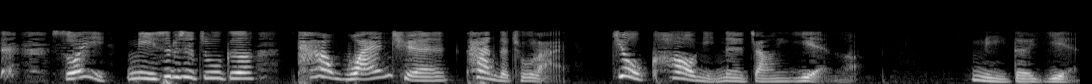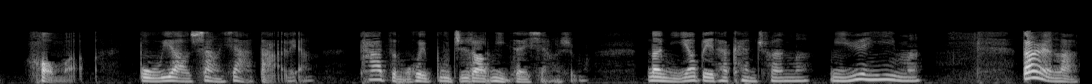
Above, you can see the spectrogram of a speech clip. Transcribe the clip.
所以你是不是猪哥？他完全看得出来，就靠你那张眼了。你的眼，好吗？不要上下打量，他怎么会不知道你在想什么？那你要被他看穿吗？你愿意吗？当然啦，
